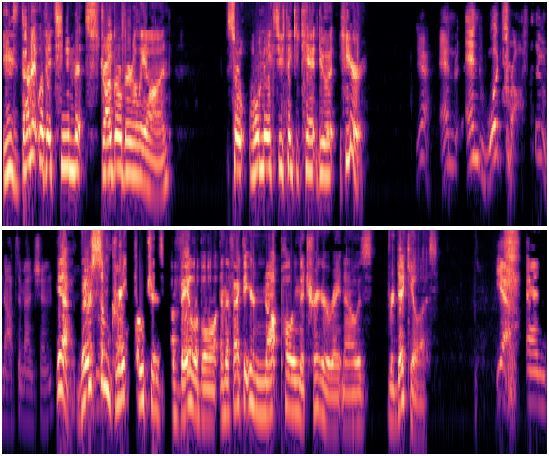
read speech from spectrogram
he's done it with a team that struggled early on. So what makes you think he can't do it here? Yeah, and and Woodcroft too, not to mention. Yeah, there's some great coaches available, and the fact that you're not pulling the trigger right now is ridiculous. Yeah, and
